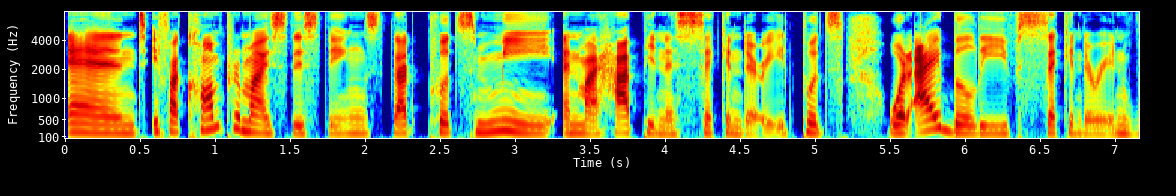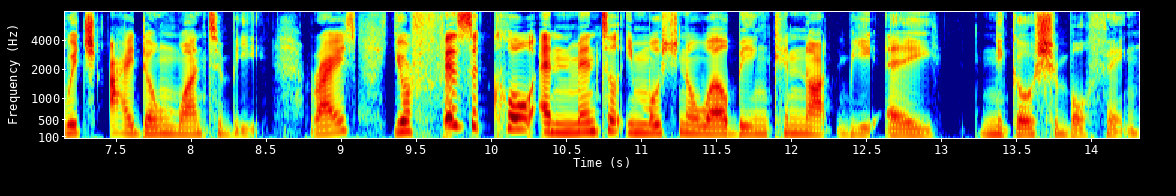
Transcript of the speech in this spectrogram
And if I compromise these things, that puts me and my happiness secondary. It puts what I believe secondary in which I don't want to be, right? Your physical and mental emotional well-being cannot be a negotiable thing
